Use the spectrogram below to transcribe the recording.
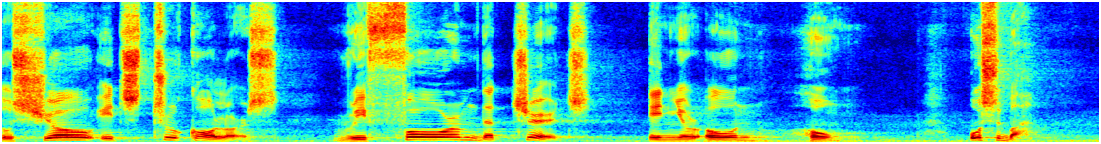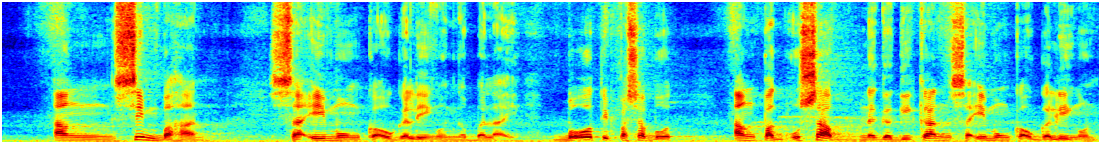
to show its true colors reform the church in your own home usba ang simbahan sa imong kaugalingon nga balay. Buot ipasabot ang pag-usab nagagikan sa imong kaugalingon,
